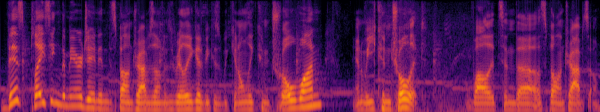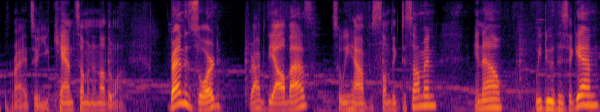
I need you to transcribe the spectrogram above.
this placing the Mirror Jade in the spell and trap zone is really good because we can only control one and we control it while it's in the spell and trap zone, right? So you can't summon another one. Branded Sword grabs the Albaz, so we have something to summon. And now we do this again.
